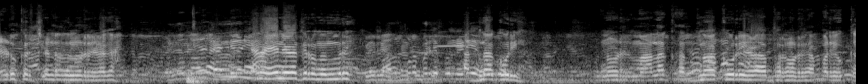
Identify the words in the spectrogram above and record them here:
ಎರಡು ಕರ್ಚಂಡ ಅದ ನೋಡ್ರಿ ಹೇಳಗ ಏನ ಏನು ಹೇಳ್ತೀರಿ ಒಂದೊಂದು ಮರಿ? ಹದಿನಾಲ್ಕು ರೀ ನೋಡ್ರಿ ಮಾಲಕ್ ಹದಿನಾಲ್ಕು ರೀ ಹೇಳತ್ತಾರ ನೋಡ್ರಿ ವ್ಯಾಪಾರಿ ಇವಕ್ಕ.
